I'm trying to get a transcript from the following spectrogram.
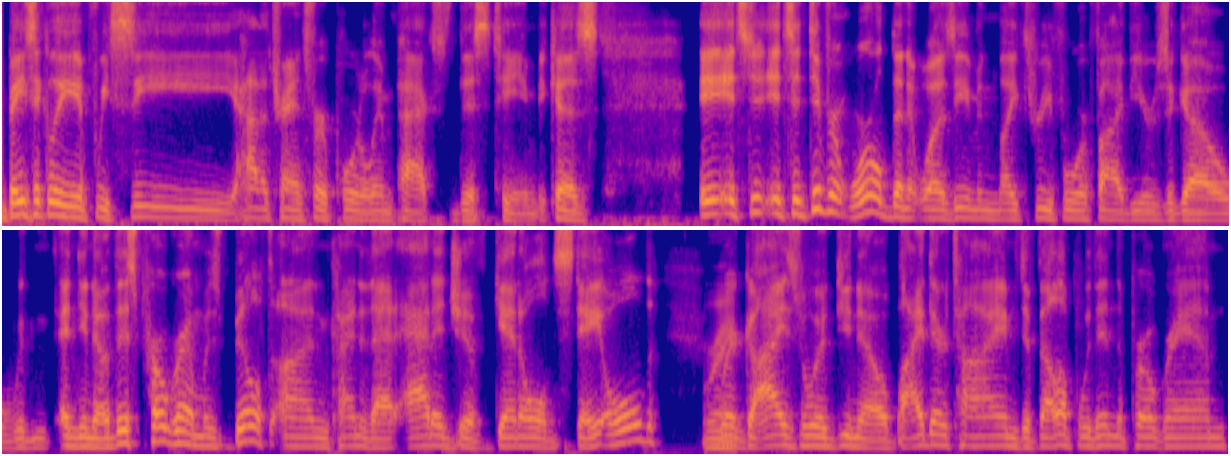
basically if we see how the transfer portal impacts this team because it's it's a different world than it was even like three, four, five years ago. When, and you know, this program was built on kind of that adage of "get old, stay old." where guys would you know buy their time develop within the program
